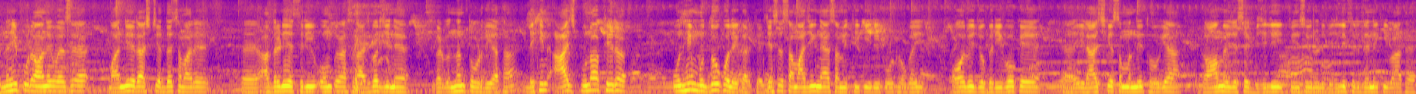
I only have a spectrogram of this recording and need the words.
नहीं पूरा होने की वजह से माननीय राष्ट्रीय अध्यक्ष हमारे आदरणीय श्री ओम प्रकाश राजभर जी ने गठबंधन तोड़ दिया था। लेकिन आज पुनः फिर उन्हीं मुद्दों को लेकर के, जैसे सामाजिक न्याय समिति की रिपोर्ट हो गई और भी जो गरीबों के इलाज के संबंधित हो गया, गाँव में जैसे बिजली, तीन सौ यूनिट बिजली फिर देने की बात है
